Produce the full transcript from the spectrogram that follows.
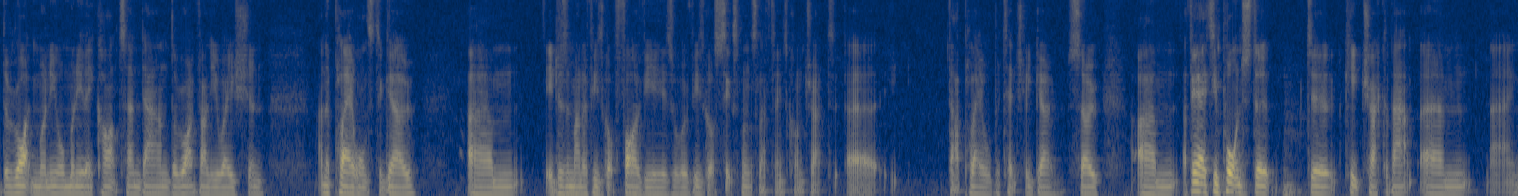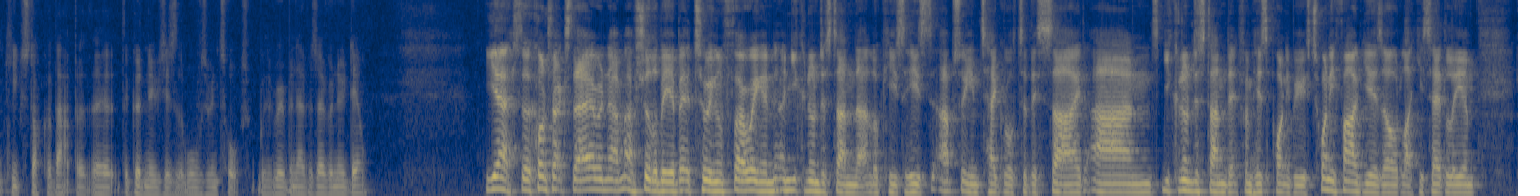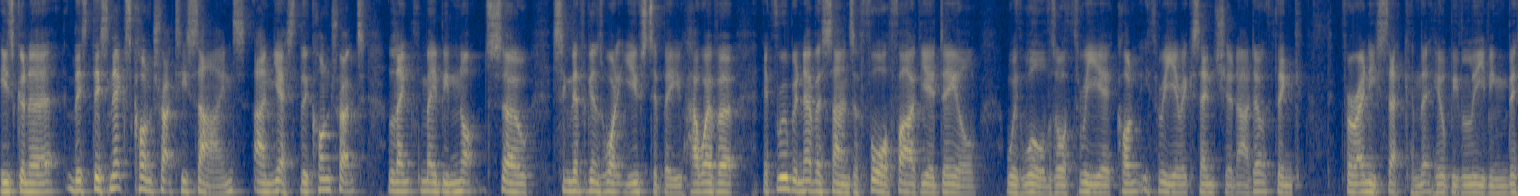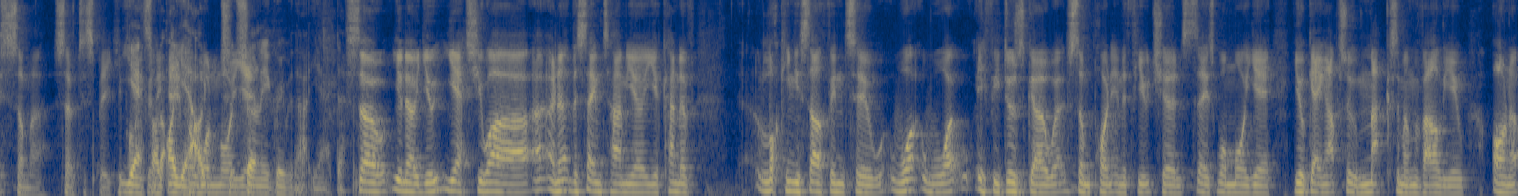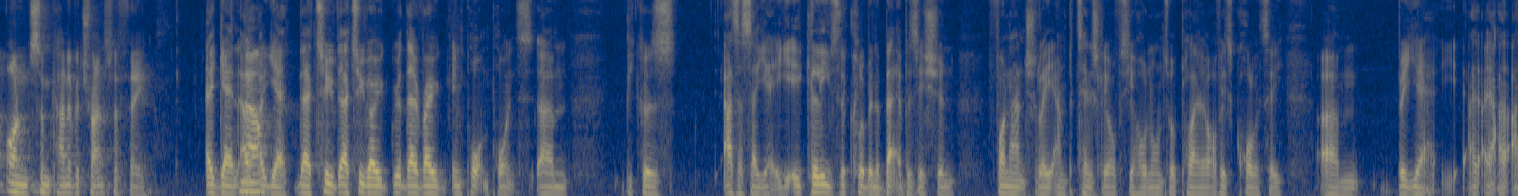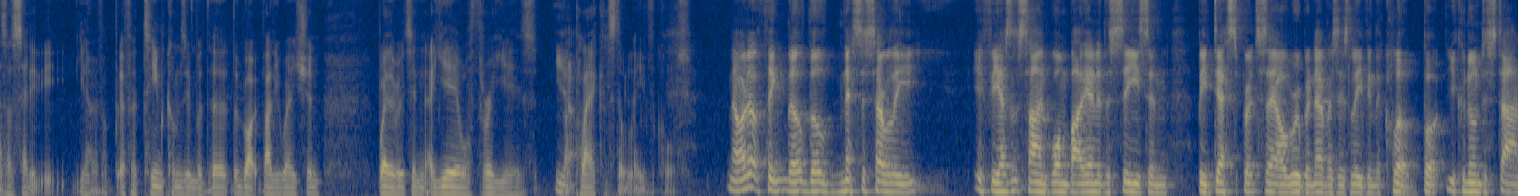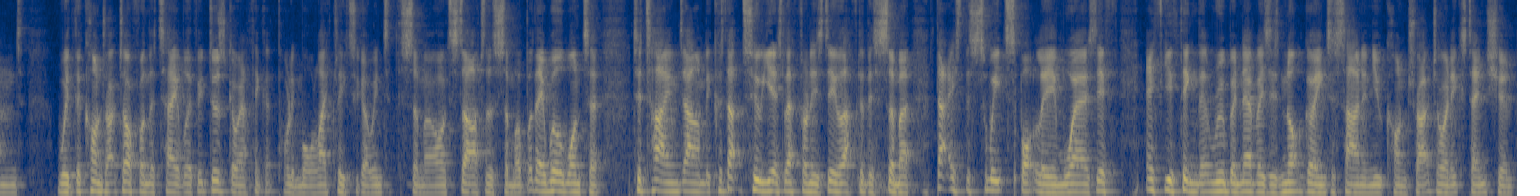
the right money or money they can't turn down, the right valuation, and the player wants to go, um, it doesn't matter if he's got five years or if he's got six months left in his contract. Uh, that player will potentially go. So um, I think it's important just to to keep track of that um, and keep stock of that. But the the good news is that Wolves are in talks with Ruben Neves over a new deal. Yeah, so the contract's there, and I'm, I'm sure there'll be a bit of toing and throwing, and, and you can understand that. Look, he's he's absolutely integral to this side, and you can understand it from his point of view. He's 25 years old, like you said, Liam. He's gonna this this next contract he signs, and yes, the contract length may be not so significant as what it used to be. However, if Ruben Neves signs a four or five year deal with Wolves or three year con- three year extension, I don't think for any second that he'll be leaving this summer, so to speak. Yes, I, yeah, I one certainly agree with that. Yeah, definitely. So you know, you yes, you are, and at the same time, you're you're kind of locking yourself into what what if he does go at some point in the future and stays one more year, you're getting absolute maximum value on on some kind of a transfer fee. Again, uh, now, uh, yeah, they're two they're two very they're very important points um, because, as I say, yeah, it, it leaves the club in a better position financially and potentially obviously holding on to a player of his quality. Um, but yeah, as I said, it, you know, if a, if a, team comes in with the, the right valuation, whether it's in a year or three years, yeah. a player can still leave, of course. Now, I don't think they'll, they'll necessarily, if he hasn't signed one by the end of the season, be desperate to say, oh, Ruben Neves is leaving the club. But you can understand with the contract offer on the table, if it does go, and I think it's probably more likely to go into the summer or start of the summer, but they will want to, to tie him down because that two years left on his deal after this summer, that is the sweet spot, Liam. Whereas if, if you think that Ruben Neves is not going to sign a new contract or an extension,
